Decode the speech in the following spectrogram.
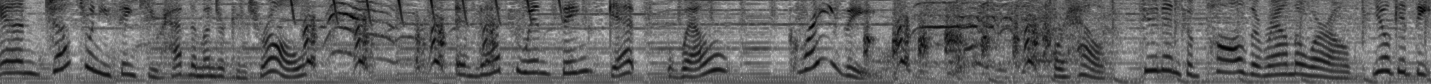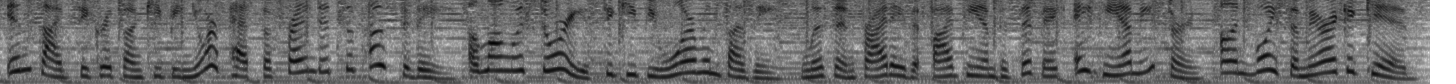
And just when you think you have them under control, that's when things get, well, crazy. For help, tune in to Paws Around the World. You'll get the inside secrets on keeping your pet the friend it's supposed to be, along with stories to keep you warm and fuzzy. Listen Fridays at 5 p.m. Pacific, 8 p.m. Eastern on Voice America Kids.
